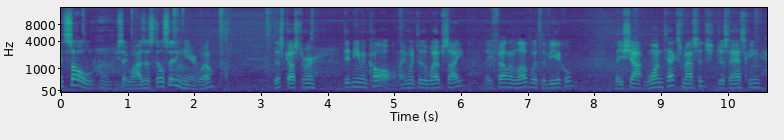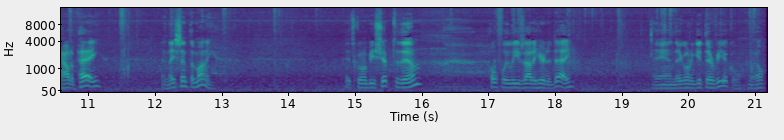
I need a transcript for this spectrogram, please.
It's sold. You say, why is it still sitting here? Well, this customer didn't even call. They went to the website. They fell in love with the vehicle. They shot one text message just asking how to pay and they sent the money. It's going to be shipped to them. Hopefully leaves out of here today. And they're going to get their vehicle. Well,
